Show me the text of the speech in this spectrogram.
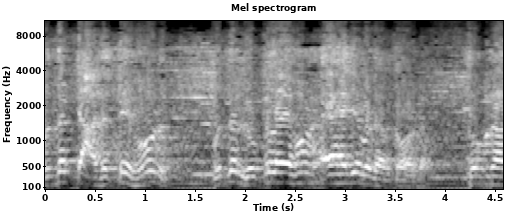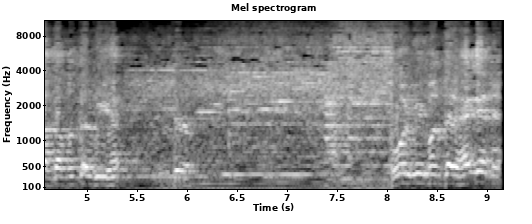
ਮੰਦਰ ਢਾ ਦਿੱਤੇ ਹੋਣ, ਮੰਦਰ ਲੁੱਟ ਲਏ ਹੋਣ, ਇਹ ਜਿਹਾ ਵੱਡਾ ਰਿਕਾਰਡ ਹੈ ਸੋਮਨਾਥ ਦਾ ਮੰਦਰ ਵੀ ਹੈ। ਹੋਰ ਵੀ ਮੰਦਰ ਹੈਗੇ ਨੇ,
